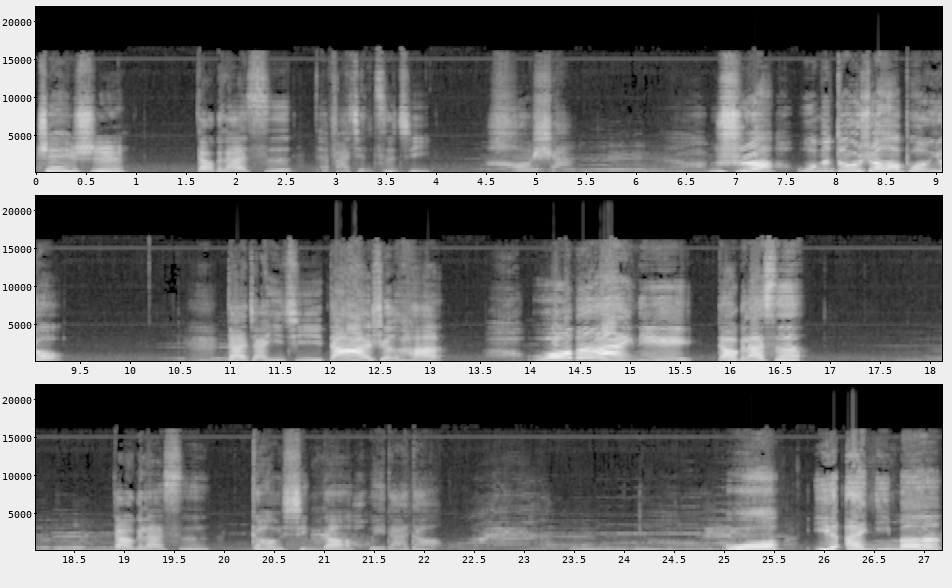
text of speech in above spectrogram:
这时，道格拉斯才发现自己好傻。是啊，我们都是好朋友。大家一起大声喊。我们爱你，道格拉斯。道格拉斯高兴的回答道：“我也爱你们。”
